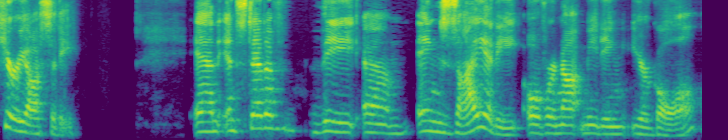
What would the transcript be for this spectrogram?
curiosity. And instead of the um, anxiety over not meeting your goal,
